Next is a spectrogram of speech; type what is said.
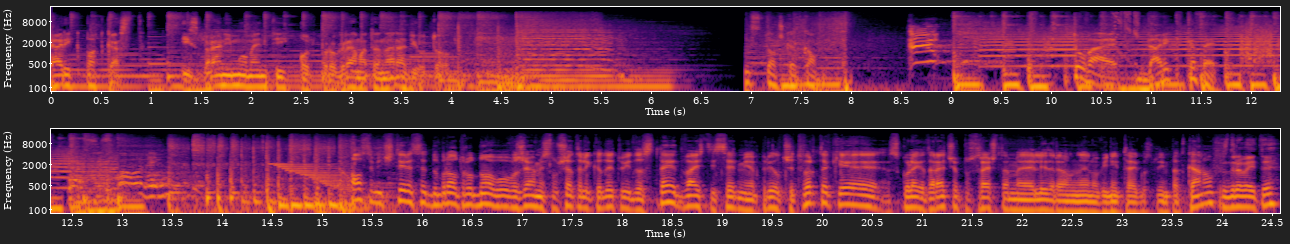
Дарик подкаст. Избрани моменти от програмата на радиото. Това е Дарик кафе. 8.40, добро утро отново, уважаеми слушатели, където и да сте. 27 април, четвъртък е. С колегата Рече посрещаме лидера на новините, господин Петканов. Здравейте.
